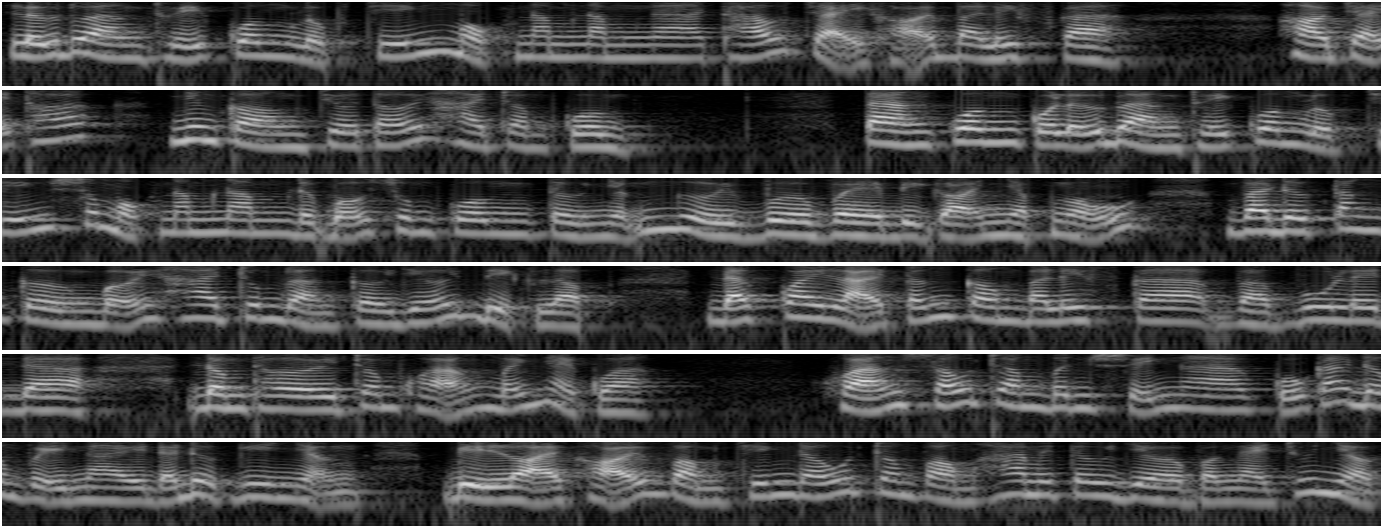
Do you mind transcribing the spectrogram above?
lữ đoàn thủy quân lục chiến 155 Nga tháo chạy khỏi Balivka. Họ chạy thoát nhưng còn chưa tới 200 quân. Tàn quân của Lữ đoàn Thủy quân lục chiến số 155 được bổ sung quân từ những người vừa về bị gọi nhập ngũ và được tăng cường bởi hai trung đoàn cơ giới biệt lập, đã quay lại tấn công Balivka và Vuleda, đồng thời trong khoảng mấy ngày qua. Khoảng 600 binh sĩ Nga của các đơn vị này đã được ghi nhận bị loại khỏi vòng chiến đấu trong vòng 24 giờ vào ngày Chủ nhật,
